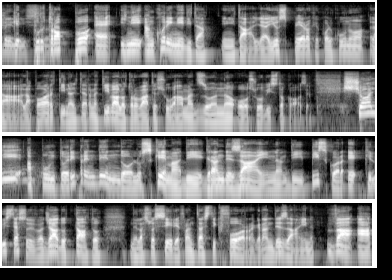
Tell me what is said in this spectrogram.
Bellissima. che purtroppo è in- ancora inedita in Italia io spero che qualcuno la, la porti in alternativa lo trovate su Amazon o su Ho Visto Cose Scioli appunto riprendendo lo schema di grand design di Piscor e che lui stesso aveva già adottato nella sua serie Fantastic Four Grand Design va a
